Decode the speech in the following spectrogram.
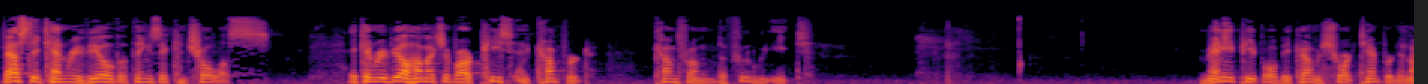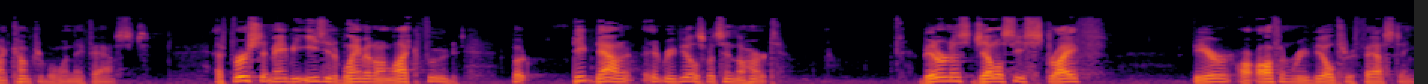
Fasting can reveal the things that control us. It can reveal how much of our peace and comfort come from the food we eat. Many people become short tempered and uncomfortable when they fast. At first, it may be easy to blame it on lack of food, but deep down, it, it reveals what's in the heart. Bitterness, jealousy, strife, fear are often revealed through fasting.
